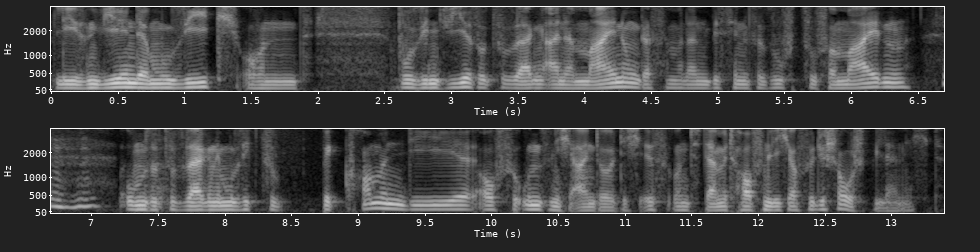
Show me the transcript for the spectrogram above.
lesen wir in der Musik und wo sind wir sozusagen einer Meinung? Das haben wir dann ein bisschen versucht zu vermeiden, mhm. um sozusagen eine Musik zu bekommen, die auch für uns nicht eindeutig ist und damit hoffentlich auch für die Schauspieler nicht.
